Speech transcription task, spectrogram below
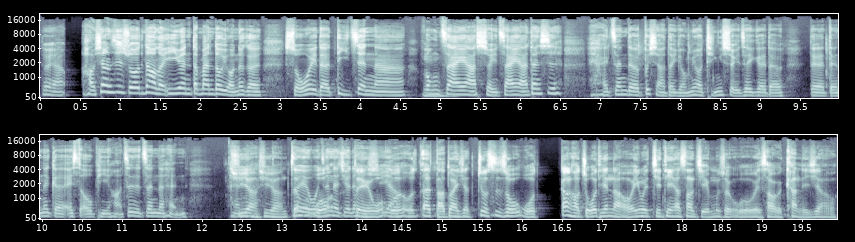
对啊，好像是说到了医院，大半都有那个所谓的地震啊、风灾啊、水灾啊，但是还真的不晓得有没有停水这个的的的那个 SOP 哈，这是真的很需要需要。对我真的觉得对我我我再打断一下，就是说我刚好昨天呢，我因为今天要上节目，所以我也稍微看了一下哦。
